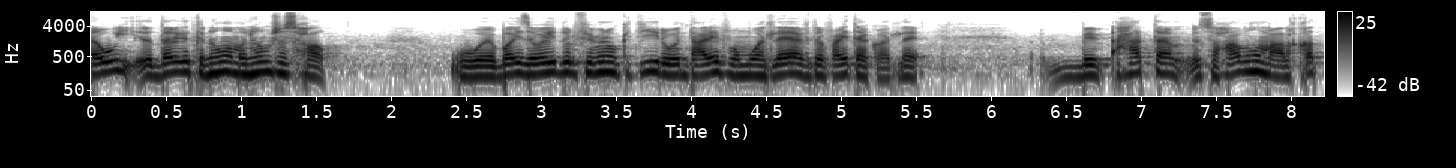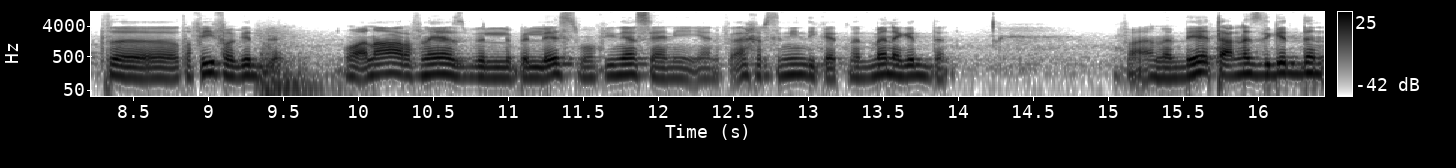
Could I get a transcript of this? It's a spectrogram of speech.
قوي لدرجة إن هم مالهمش أصحاب. وباي ذا واي دول في منهم كتير وأنت عارفهم وهتلاقيها في دفعتك وهتلاقي. حتى صحابهم علاقات آه، طفيفة جدا. وأنا أعرف ناس بال... بالاسم وفي ناس يعني يعني في آخر سنين دي كانت ندمانة جدا. فأنا اتضايقت على الناس دي جدا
